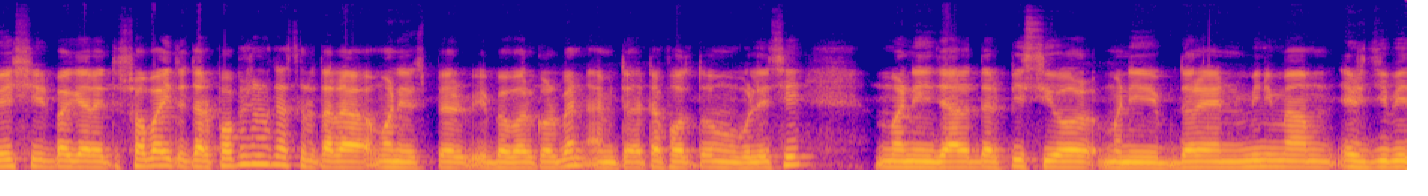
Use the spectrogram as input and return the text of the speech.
বেশিরভাগ এরাই তো সবাই তো যারা প্রফেশনাল কাজ করে, তারা মানে স্পেয়ার ব্যবহার করবেন। আমি তো এটা প্রথম বলেছি মানে যাদের পিসিও মানে ধরেন মিনিমাম এইট জিবি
